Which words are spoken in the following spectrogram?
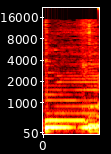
Música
